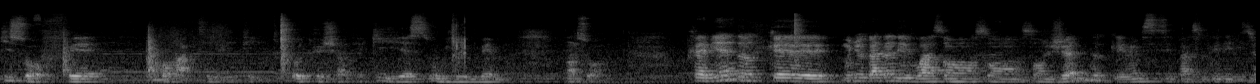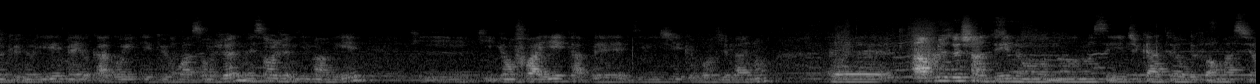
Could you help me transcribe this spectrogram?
qui sont fait comme activité autre que chanter, qui est ou lui-même en soi. Très bien, donc euh, mon de voir son, son, son jeune, donc même si ce n'est pas sur télévision que nous y mais il y a que voir son jeune, mais son jeune qui est marié, qui, qui un foyer, qui a dirigé, que bon Dieu là non. Euh, en plus de chanter, nous, sommes éducateurs de formation,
